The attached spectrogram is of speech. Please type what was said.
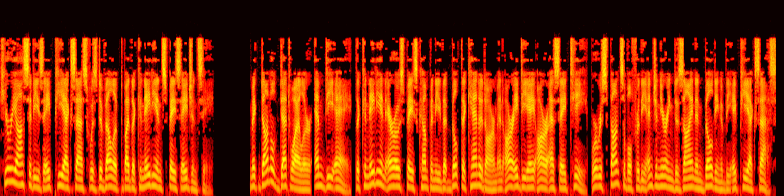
Curiosity's APXS was developed by the Canadian Space Agency. MacDonald Dettwiler MDA, the Canadian aerospace company that built the Canadarm and RADARSAT, were responsible for the engineering design and building of the APXS.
